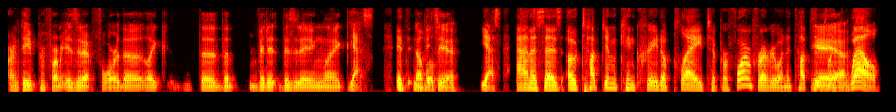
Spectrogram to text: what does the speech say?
aren't they performing isn't it for the like the the vid- visiting like Yes, it, nobles? Yes. Anna says, "Oh, Tuptim can create a play to perform for everyone," and Tuptim's Yeah, like, yeah. "Well,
